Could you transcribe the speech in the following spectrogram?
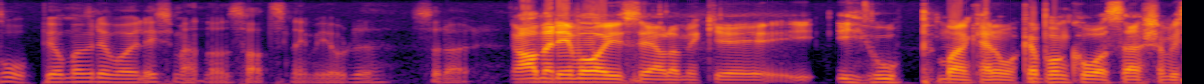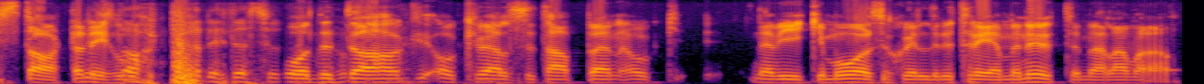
Ihop. Jo men det var ju liksom ändå en satsning vi gjorde sådär. Ja, men det var ju så jävla mycket ihop man kan åka på en KSR som vi startade Vi ihop. startade dessutom Både ihop. dag och kvällsetappen och när vi gick i mål så skilde det tre minuter mellan varandra.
